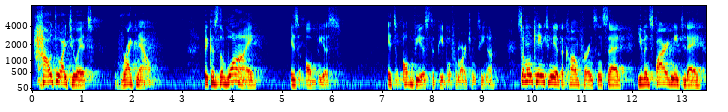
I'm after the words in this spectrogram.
How do I do it right now? Because the why is obvious. It's obvious to people from Argentina. Someone came to me at the conference and said, You've inspired me today.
